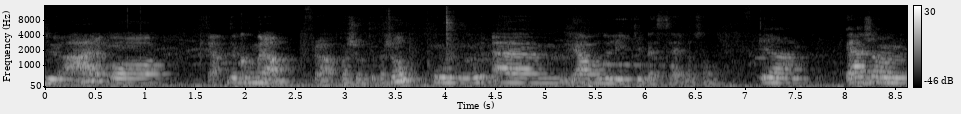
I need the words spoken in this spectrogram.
du er, og ja, det kommer an fra person til person. Mm -hmm. um, ja, hva du liker best selv og sånn. Ja. Jeg er sånn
